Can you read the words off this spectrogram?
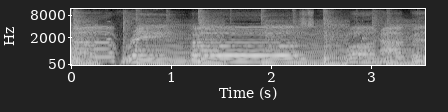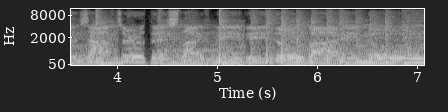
have rainbows? Happens after this life? Maybe nobody knows.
